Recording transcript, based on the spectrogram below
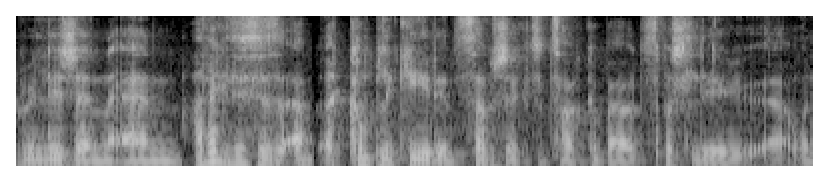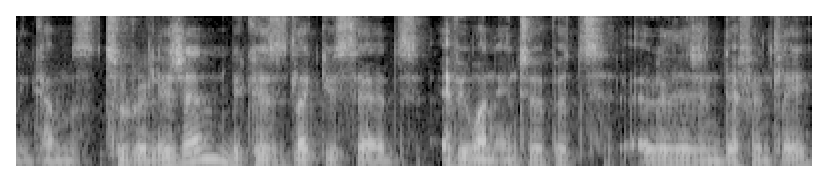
religion, and I think this is a, a complicated subject to talk about, especially uh, when it comes to religion, because, like you said, everyone interprets religion differently,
